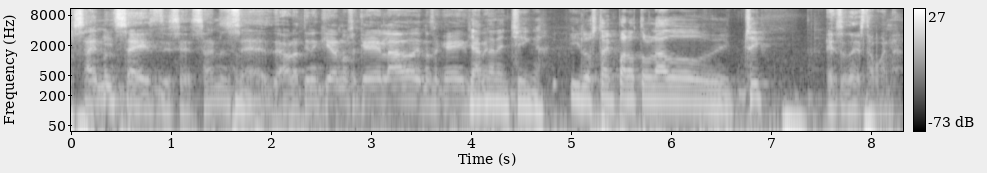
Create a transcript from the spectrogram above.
Simon Says dice Simon Says ahora tienen que ir a no sé qué lado y no sé qué Ya andan en chinga. Y los traen para otro lado. y- Sí. esa está buena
